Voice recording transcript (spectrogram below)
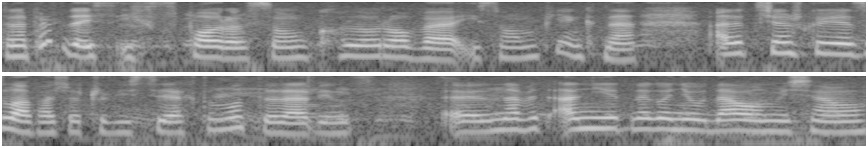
to naprawdę jest ich sporo, są kolorowe i są piękne, ale ciężko je złapać oczywiście jak to motyle, więc e, nawet ani jednego nie udało mi się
